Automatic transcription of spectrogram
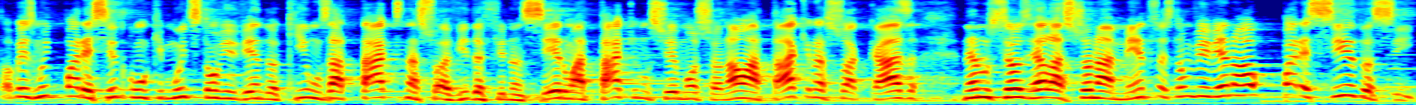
Talvez muito parecido com o que muitos estão vivendo aqui, uns ataques na sua vida financeira, um ataque no seu emocional, um ataque na sua casa, né, nos seus relacionamentos. Nós estamos vivendo algo parecido assim.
